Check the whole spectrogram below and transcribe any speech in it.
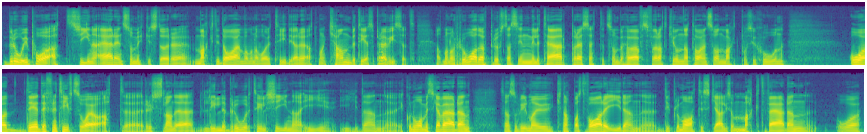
beror ju på att Kina är en så mycket större makt idag än vad man har varit tidigare. Att man kan bete sig på det här viset. Att man har råd att upprusta sin militär på det sättet som behövs för att kunna ta en sån maktposition. Och det är definitivt så ja, att eh, Ryssland är lillebror till Kina i, i den eh, ekonomiska världen. Sen så vill man ju knappast vara i den eh, diplomatiska liksom, maktvärlden. Och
